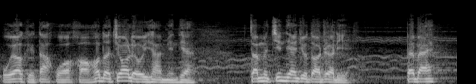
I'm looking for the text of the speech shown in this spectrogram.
我要给大伙好好的交流一下。明天，咱们今天就到这里，拜拜。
